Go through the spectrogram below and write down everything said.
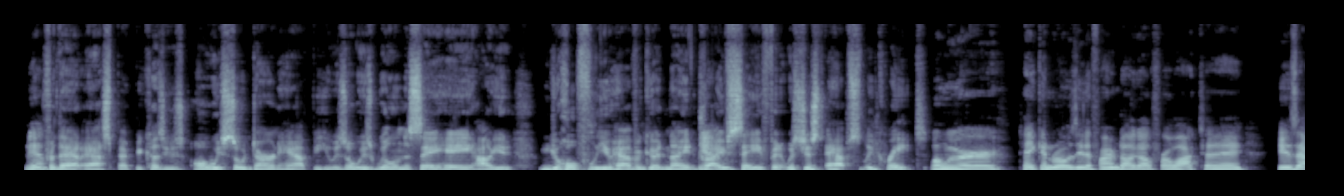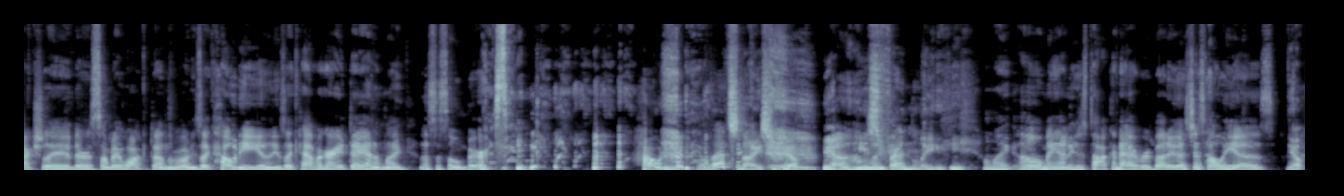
Yeah. for that aspect because he was always so darn happy. He was always willing to say, "Hey, how you? You hopefully you have a good night. Yeah. Drive safe." And it was just absolutely great. when we were taking Rosie, the farm dog, out for a walk today, he was actually there was somebody walking down the road. and He's like, "Howdy," and he's like, "Have a great day." And I'm like, "This is so embarrassing." Howdy. well, that's nice of him. yeah, I'm He's like, friendly. he- I'm like, oh man, he's just talking to everybody. That's just how he is. Yep.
